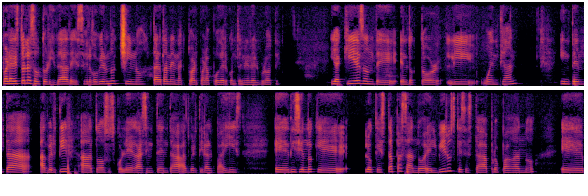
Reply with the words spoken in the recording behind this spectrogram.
Para esto las autoridades, el gobierno chino, tardan en actuar para poder contener el brote. Y aquí es donde el doctor Li Wentian intenta advertir a todos sus colegas, intenta advertir al país, eh, diciendo que lo que está pasando, el virus que se está propagando, eh,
